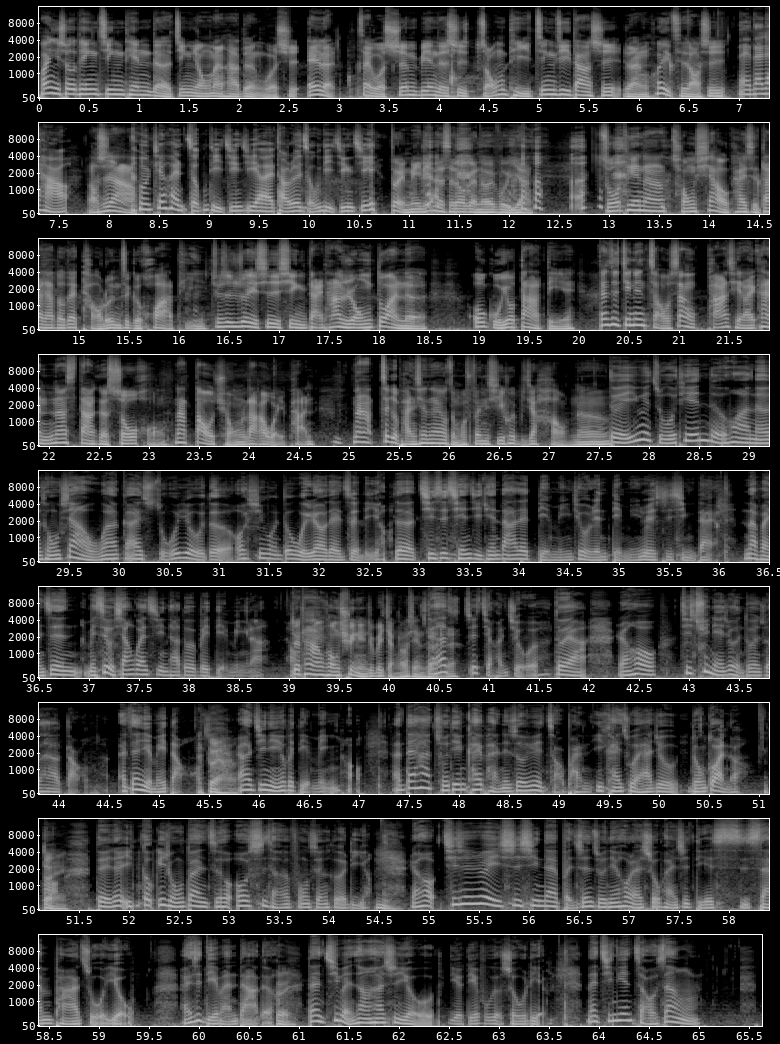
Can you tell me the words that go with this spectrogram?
欢迎收听今天的金融曼哈顿，我是 Alan，在我身边的是总体经济大师阮惠慈老师。哎，大家好，老师啊，我们今天换总体经济要来讨论总体经济。对，每天的 slogan 都会不一样。昨天呢、啊，从下午开始，大家都在讨论这个话题，就是瑞士信贷它熔断了。欧股又大跌，但是今天早上爬起来看纳斯达克收红，那道琼拉尾盘，那这个盘现在要怎么分析会比较好呢？对，因为昨天的话呢，从下午，大概所有的哦新闻都围绕在这里哈。这其实前几天大家在点名，就有人点名瑞士信贷，那反正每次有相关事情，他都会被点名啦。对，他好像从去年就被讲到现在，他就讲很久了。对啊，然后其实去年就很多人说他要倒。啊，但也没倒。对啊，然后今年又被点名，好啊，但他昨天开盘的时候，因为早盘一开出来，他就熔断了。对对，那一动一熔断之后，哦，市场就风声鹤唳啊。嗯。然后其实瑞士信贷本身昨天后来收盘是跌十三趴左右，还是跌蛮大的。对。但基本上它是有有跌幅有收敛。那今天早上。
